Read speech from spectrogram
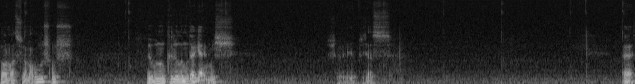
formasyonu oluşmuş. Ve bunun kırılımı da gelmiş. Şöyle yapacağız. Evet.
